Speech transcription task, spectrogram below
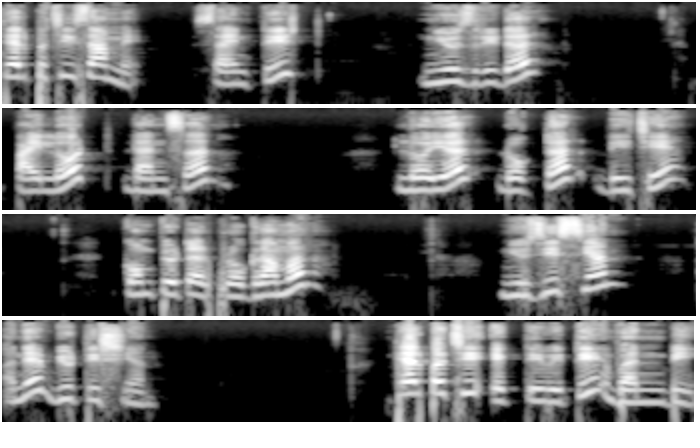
ત્યાર પછી સામે scientist news reader pilot dancer lawyer doctor DJ computer programmer musician અને બ્યુટિશિયન ત્યાર પછી એક્ટિવિટી વન બી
